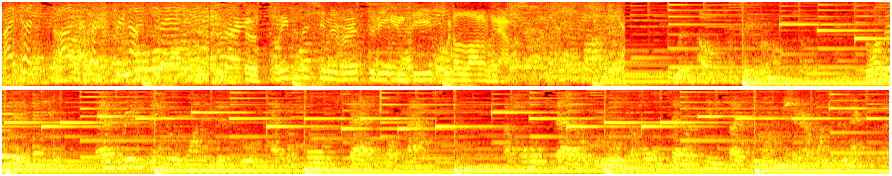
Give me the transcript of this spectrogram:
I've had I've had two naps today. I think. So sleepless university indeed with a lot of naps. Without a particular. So what they did is every single one in this room has a whole set of maps, a whole set of rules, a whole set of insights you want to share. I want to do an exercise.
